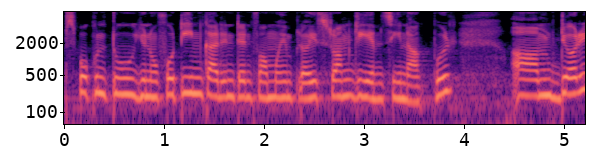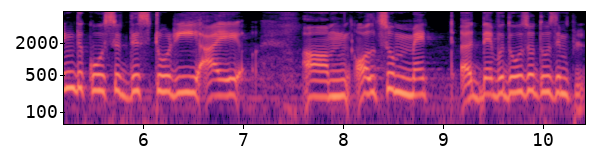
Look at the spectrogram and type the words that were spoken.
spoken to you know 14 current and former employees from GMC Nagpur. Um, during the course of this story, I um, also met. Uh, there were those of those empl-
